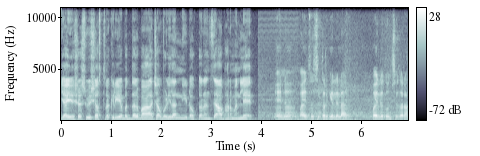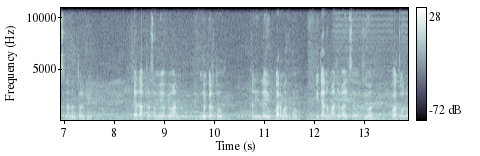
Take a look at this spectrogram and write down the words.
या यशस्वी शस्त्रक्रियेबद्दल बाळाच्या वडिलांनी डॉक्टरांचे आभार मानले आहेत. यानं बाईचं सिजर केलेलं आहे. पहिले दोन सिजर असल्यानंतर बी त्या डॉक्टरचा मी अभिमान न करतो आणि लई उपकार मानतो की त्यानं माझ्या बाईचं जीवन वाचवलं.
